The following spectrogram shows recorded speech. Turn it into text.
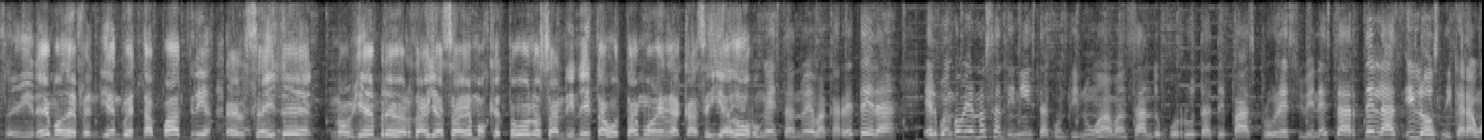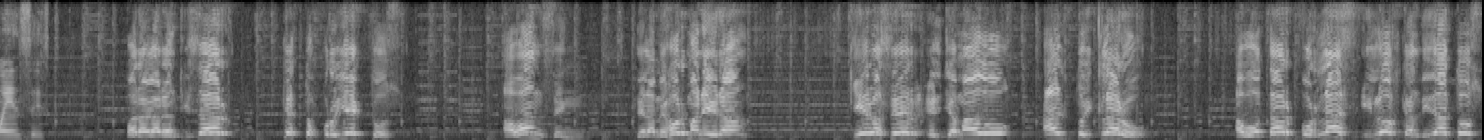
seguiremos defendiendo esta patria. El 6 de noviembre, ¿verdad? Ya sabemos que todos los sandinistas votamos en la casilla 2. Con esta nueva carretera, el buen gobierno sandinista continúa avanzando por rutas de paz, progreso y bienestar de las y los nicaragüenses. Para garantizar que estos proyectos avancen de la mejor manera, quiero hacer el llamado alto y claro a votar por las y los candidatos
